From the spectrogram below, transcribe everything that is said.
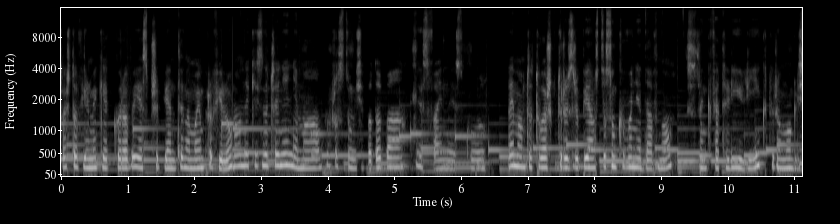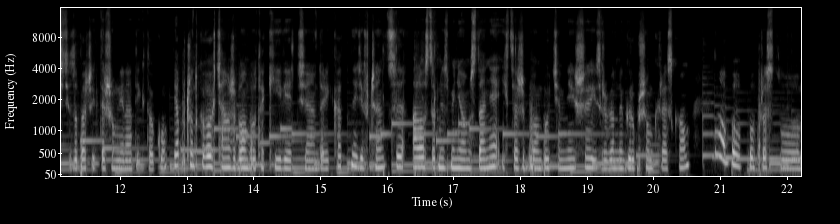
coś, to filmik jak go robię jest przypięty na moim profilu. Ma on jakieś znaczenie? Nie ma. Po prostu mi się podoba. Jest fajny, jest cool. Dalej mam tatuaż, który zrobiłam stosunkowo niedawno. To jest ten kwiat lili, który mogliście zobaczyć też u mnie na TikToku. Ja początkowo chciałam, żeby on był taki, wiecie, delikatny, dziewczęcy, ale ostatnio zmieniłam zdanie i chcę, żeby on był ciemniejszy i zrobiony grubszą kreską. No bo po prostu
